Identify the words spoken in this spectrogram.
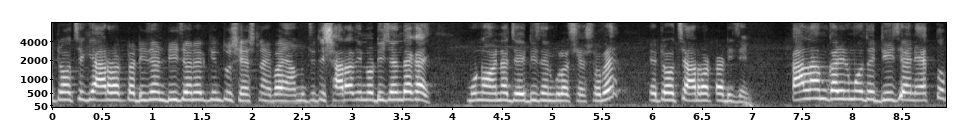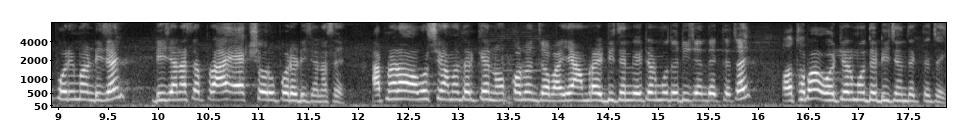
এটা হচ্ছে কি আরও একটা ডিজাইন ডিজাইনের কিন্তু শেষ নাই। ভাই, আমি যদি সারাদিনও ডিজাইন দেখাই, মনে হয় না যে এই ডিজাইনগুলো শেষ হবে। এটা হচ্ছে আরও একটা ডিজাইন কালামকারির মধ্যে ডিজাইন এত পরিমাণ ডিজাইন ডিজাইন আছে প্রায় একশোর উপরে ডিজাইন আছে। আপনারা অবশ্যই আমাদেরকে নক করবেন যে, ভাইয়া, আমরা এই ডিজাইন এটার মধ্যে ডিজাইন দেখতে চাই। অথবা ওইটার মধ্যে ডিজাইন দেখতে চাই।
